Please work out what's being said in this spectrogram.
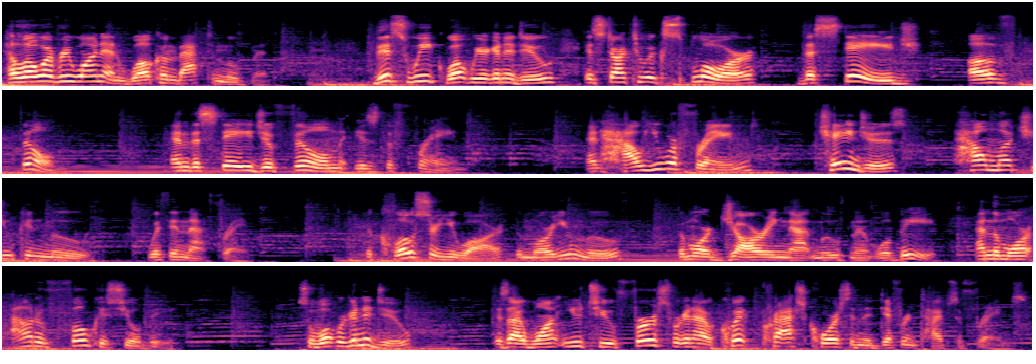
Hello everyone and welcome back to Movement. This week what we're going to do is start to explore the stage of film. And the stage of film is the frame. And how you are framed changes how much you can move within that frame. The closer you are, the more you move, the more jarring that movement will be, and the more out of focus you'll be. So what we're going to do is I want you to, first we're to have a quick crash course in the different types of frames.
